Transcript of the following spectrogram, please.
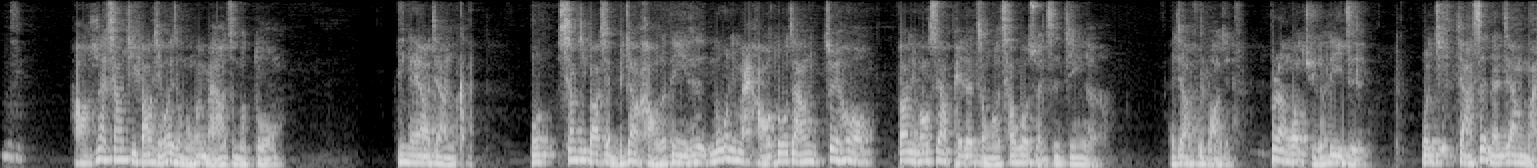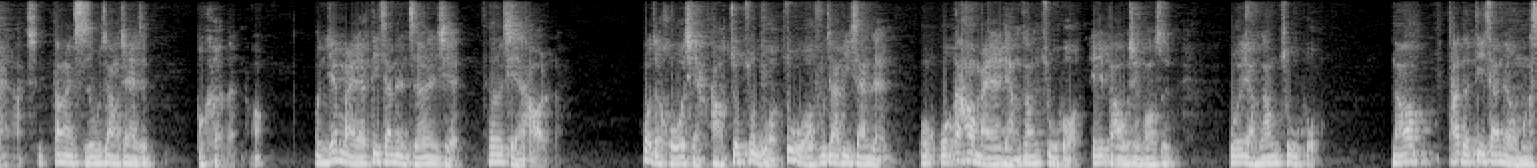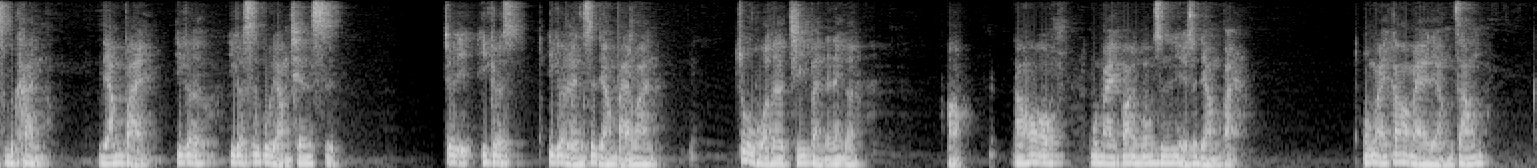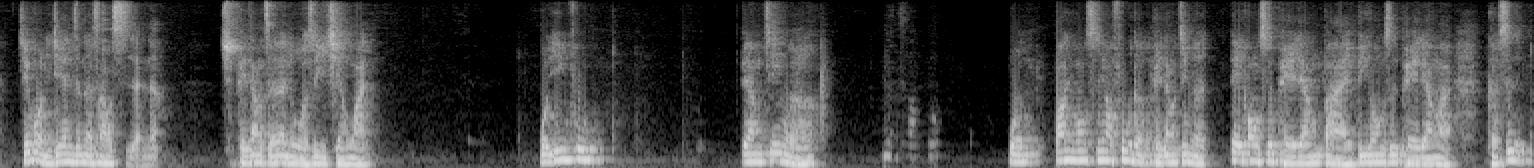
嗯，好，那消极保险为什么会买到这么多？应该要这样看，我消极保险比较好的定义是，如果你买好多张，最后保险公司要赔的总额超过损失金额，才叫付保险。不然我举个例子。我假设能这样买啊，是当然实物上现在是不可能哦。我今天买了第三人责任险、车险好了，或者火险啊，就住火，住火附加第三人。我我刚好买了两张住火，A 保险公司我有两张住火，然后它的第三人我们是不是看两百一个一个事故两千四，就一个一个人是两百万，住火的基本的那个好，然后我买保险公司也是两百。我买刚好买了两张，结果你今天真的烧死人了，赔偿责任如果是一千万，我应付赔偿金额我保险公司要付的赔偿金额，A 公司赔两百，B 公司赔两百，可是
